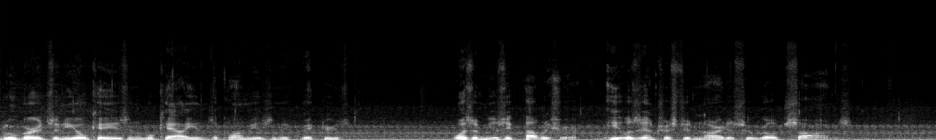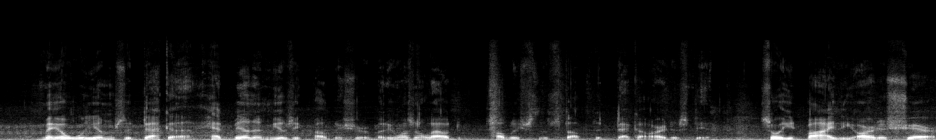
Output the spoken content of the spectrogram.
Bluebirds and the OKehs and the Vocalions, the Columbias and the Victors, was a music publisher. He was interested in artists who wrote songs. Mayo Williams at Decca had been a music publisher, but he wasn't allowed to publish the stuff that Decca artists did. So he'd buy the artist's share.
